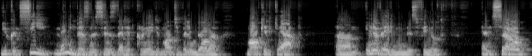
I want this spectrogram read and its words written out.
you could see many businesses that had created multi billion dollar market cap um, innovating in this field. And so,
